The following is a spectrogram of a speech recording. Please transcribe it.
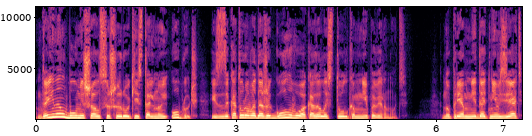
да и на лбу мешался широкий стальной обруч, из-за которого даже голову оказалось толком не повернуть. Ну прям не дать не взять,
